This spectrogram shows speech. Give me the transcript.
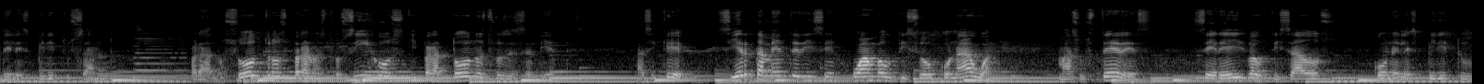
del Espíritu Santo. Para nosotros, para nuestros hijos y para todos nuestros descendientes. Así que ciertamente dice, Juan bautizó con agua, mas ustedes seréis bautizados con el Espíritu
